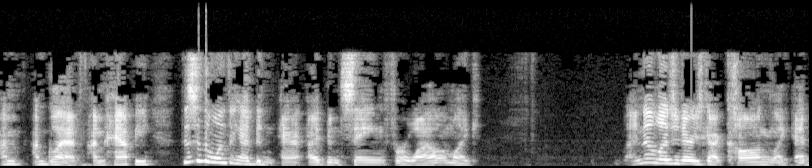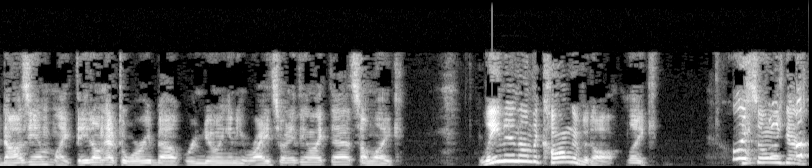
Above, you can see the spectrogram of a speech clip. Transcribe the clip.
I'm I'm glad. I'm happy. This is the one thing I've been I've been saying for a while. I'm like, I know Legendary's got Kong like ad nauseum, like they don't have to worry about renewing any rights or anything like that. So I'm like, lean in on the Kong of it all. Like he's only got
